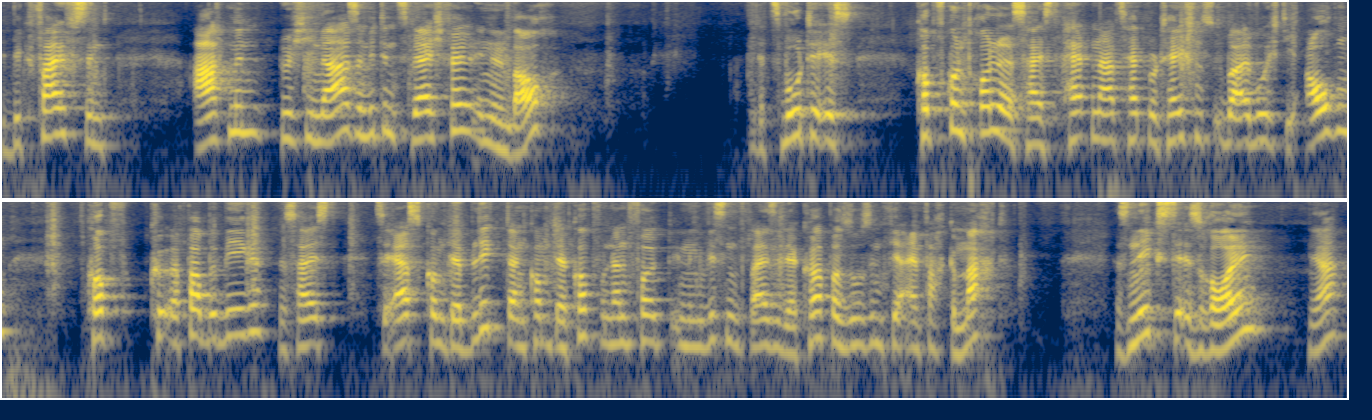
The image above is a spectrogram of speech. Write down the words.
Die Big Five sind Atmen durch die Nase mit dem Zwerchfell in den Bauch. Der zweite ist Kopfkontrolle, das heißt Head Nuts, Head Rotations, überall wo ich die Augen, Kopf, Körper bewege. Das heißt, zuerst kommt der Blick, dann kommt der Kopf und dann folgt in gewisser Weise der Körper. So sind wir einfach gemacht. Das nächste ist Rollen. Ja?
